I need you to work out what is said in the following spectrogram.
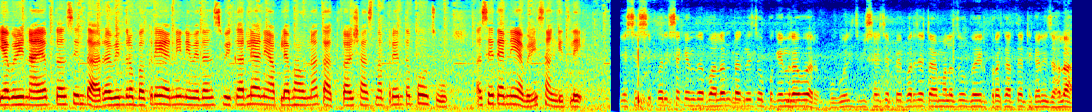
यावेळी नायब तहसीलदार रवींद्र बकरे यांनी निवेदन स्वीकारले आणि आपल्या भावना तात्काळ शासनापर्यंत पोहोचवू असे त्यांनी यावेळी सांगितले. एस एस सी परीक्षा केंद्र बालम टाकळीच्या उपकेंद्रावर भूगोल विषयाच्या पेपरच्या टायमाला जो गैरप्रकार त्या ठिकाणी झाला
